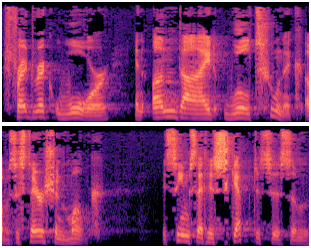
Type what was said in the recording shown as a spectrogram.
Frederick wore an undyed wool tunic of a Cistercian monk. It seems that his skepticism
